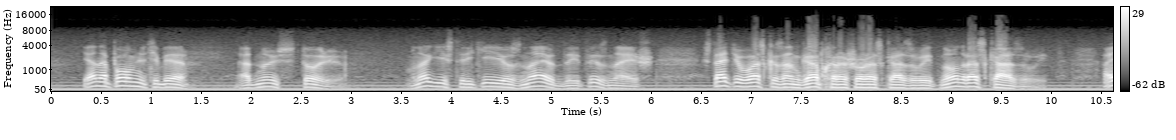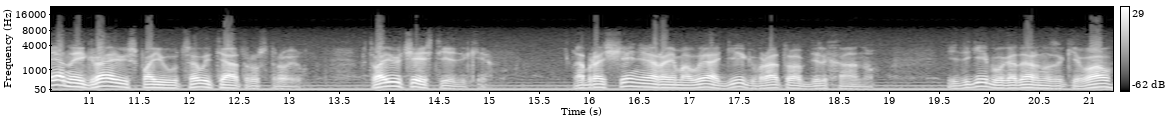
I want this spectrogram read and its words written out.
— я напомню тебе одну историю. Многие старики ее знают, да и ты знаешь. Кстати, у вас Казангаб хорошо рассказывает, но он рассказывает. А я наиграю и спою, целый театр устрою. Твою честь, Едике. Обращение Раймалы Аги к брату Абдельхану. Едигей благодарно закивал,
